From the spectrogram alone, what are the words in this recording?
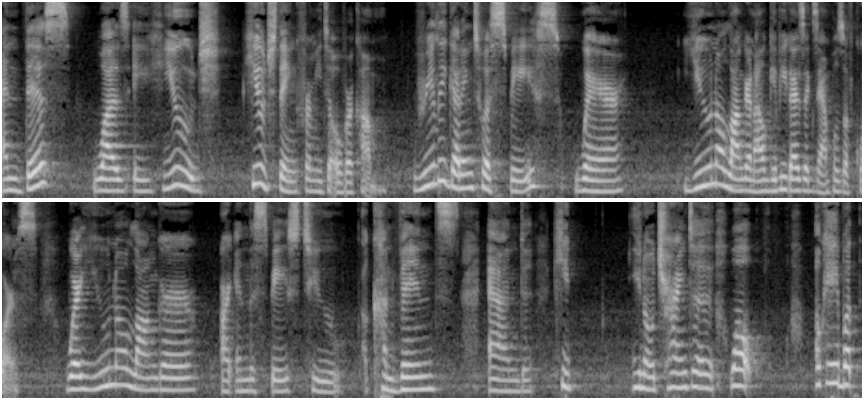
And this was a huge, huge thing for me to overcome. Really getting to a space where you no longer, and I'll give you guys examples, of course, where you no longer are in the space to convince and keep, you know, trying to, well, okay, but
